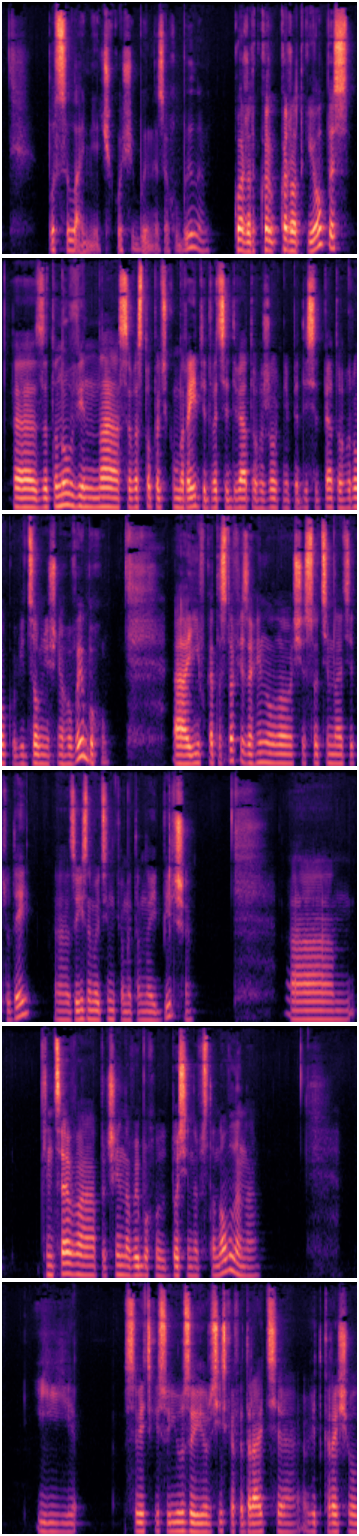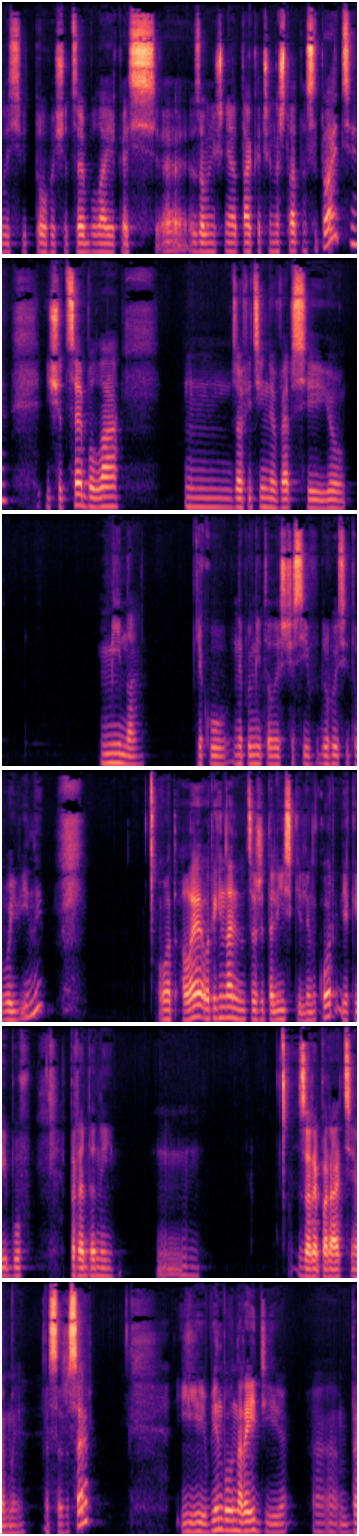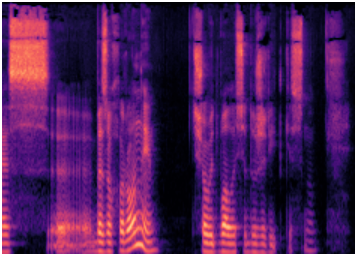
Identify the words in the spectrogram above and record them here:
Посилання, щоб ви не загубили. Корот, кор, короткий опис. Е, затонув він на Севастопольському рейді 29 жовтня 1955 року від зовнішнього вибуху. І в катастрофі загинуло 617 людей. Е, за різними оцінками, там навіть більше. Кінцева причина вибуху досі не встановлена. І Совєтський Союз і Російська Федерація відкрещувались від того, що це була якась е, зовнішня атака чи нештатна ситуація, і що це була за офіційною версією міна, яку не помітили з часів Другої світової війни. От, Але оригінально це ж італійський лінкор, який був переданий за репараціями СРСР. І він був на рейді е, без е, без охорони, що відбувалося дуже рідкісно.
